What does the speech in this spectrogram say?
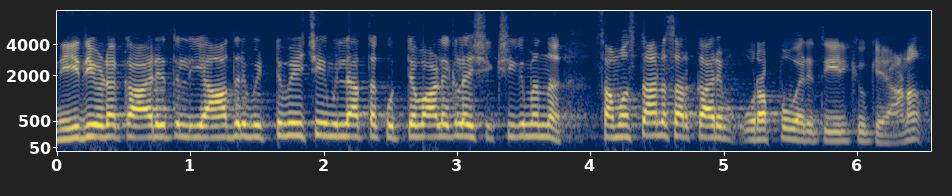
നീതിയുടെ കാര്യത്തിൽ യാതൊരു വിട്ടുവീഴ്ചയുമില്ലാത്ത കുറ്റവാളികളെ ശിക്ഷിക്കുമെന്ന് സംസ്ഥാന സർക്കാരും ഉറപ്പുവരുത്തിയിരിക്കുകയാണ്.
